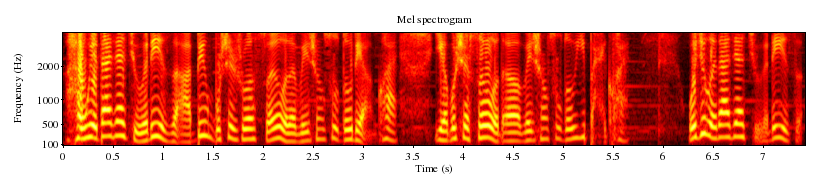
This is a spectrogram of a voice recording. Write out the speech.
啊？我给大家举个例子啊，并不是说所有的维生素都两块，也不是所有的维生素都一百块，我就给大家举个例子，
